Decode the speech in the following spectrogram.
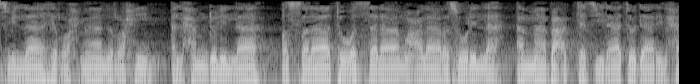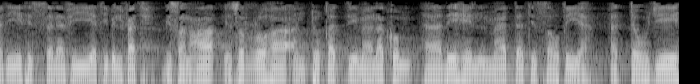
بسم الله الرحمن الرحيم. الحمد لله والصلاة والسلام على رسول الله. أما بعد تسجيلات دار الحديث السلفية بالفتح. بصنعاء يسرها أن تقدم لكم هذه المادة الصوتية. التوجيه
